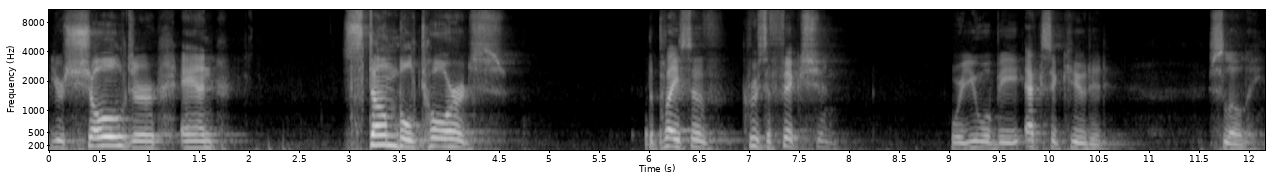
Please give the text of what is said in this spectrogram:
your shoulder and stumble towards the place of crucifixion where you will be executed slowly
